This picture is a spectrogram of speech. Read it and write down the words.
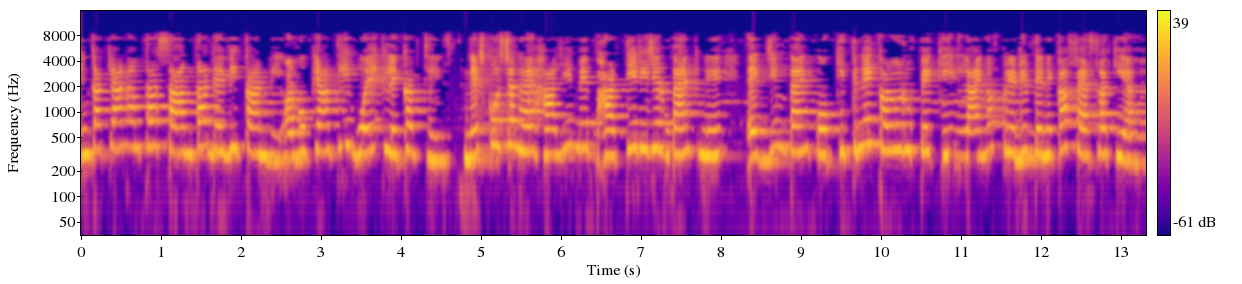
इनका क्या नाम था? शांता देवी कानवी। और वो क्या थी? वो एक लेखक थी। नेक्स्ट क्वेश्चन है, हाल ही में भारतीय रिज़र्व बैंक ने एग्जिम बैंक को कितने करोड़ रुपए की लाइन ऑफ़ क्रेडिट देने का फैसला किया है।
